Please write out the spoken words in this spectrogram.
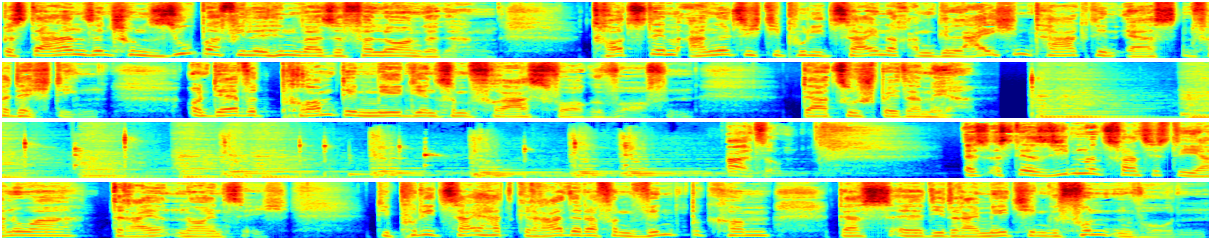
Bis dahin sind schon super viele Hinweise verloren gegangen. Trotzdem angelt sich die Polizei noch am gleichen Tag den ersten Verdächtigen. Und der wird prompt den Medien zum Fraß vorgeworfen. Dazu später mehr. Also, es ist der 27. Januar 93. Die Polizei hat gerade davon Wind bekommen, dass äh, die drei Mädchen gefunden wurden.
